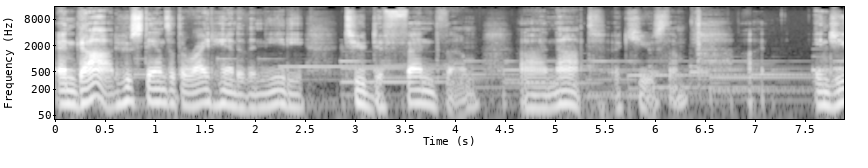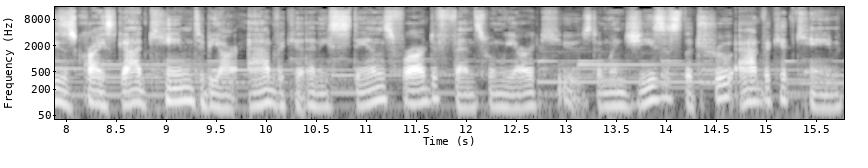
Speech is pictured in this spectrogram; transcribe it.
And God, who stands at the right hand of the needy to defend them, uh, not accuse them. In Jesus Christ, God came to be our advocate and he stands for our defense when we are accused. And when Jesus, the true advocate, came,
